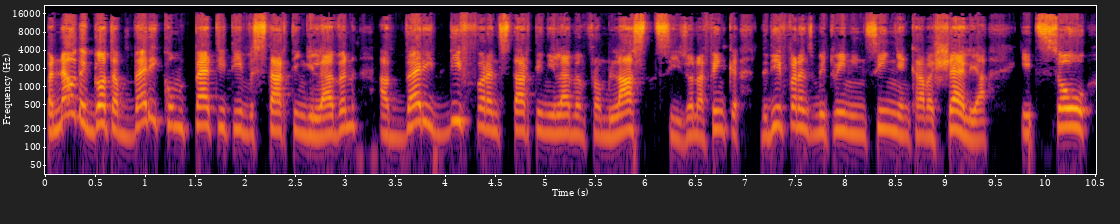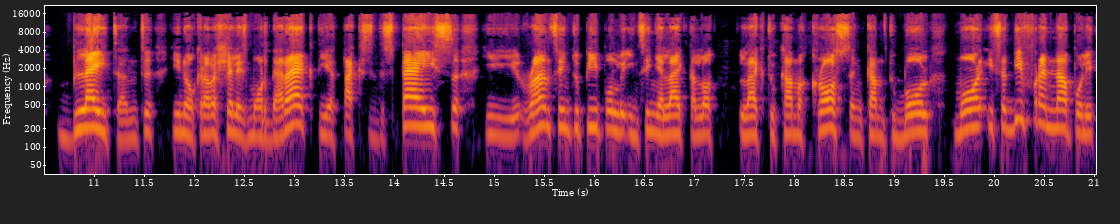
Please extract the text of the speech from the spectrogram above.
But now they got a very competitive starting 11, a very different starting 11 from last season. I think the difference between Insigne and Kvaratskhelia it's so blatant. You know, Kvaratskhelia is more direct. He attacks the space. He runs into people. Insigne liked a lot, like to come across and come to ball more. It's a different Napoli,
